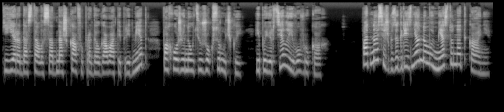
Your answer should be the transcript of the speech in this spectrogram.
Киера достала с дна шкафа продолговатый предмет, похожий на утюжок с ручкой, и повертела его в руках. Подносишь к загрязненному месту на ткани.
